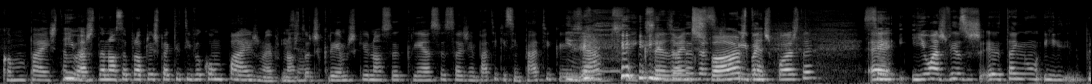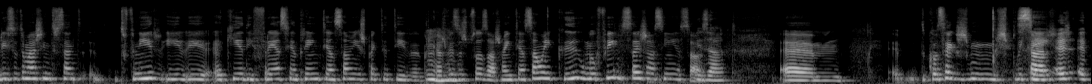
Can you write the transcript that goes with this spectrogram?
como pais E também. eu acho da nossa própria expectativa como pais, não é? Porque nós Exato. todos queremos que a nossa criança seja empática e simpática. e- Exato, e que seja bem disposta. E bem disposta. Eh, e eu às vezes eh, tenho, e por isso eu também acho interessante definir e, e aqui a diferença entre a intenção e a expectativa. Porque às Uhum. vezes as pessoas acham a intenção é que o meu filho seja assim assado. Exato. Eh, Consegues-me explicar? Sim, é- é-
